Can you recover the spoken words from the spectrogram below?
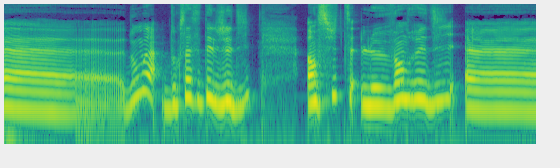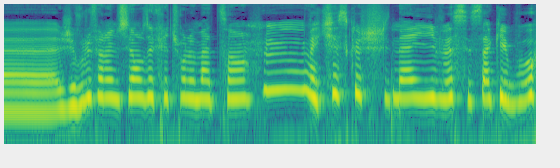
Euh, donc voilà, donc ça, c'était le jeudi. Ensuite, le vendredi, euh, j'ai voulu faire une séance d'écriture le matin. Hmm, mais qu'est-ce que je suis naïve, c'est ça qui est beau.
